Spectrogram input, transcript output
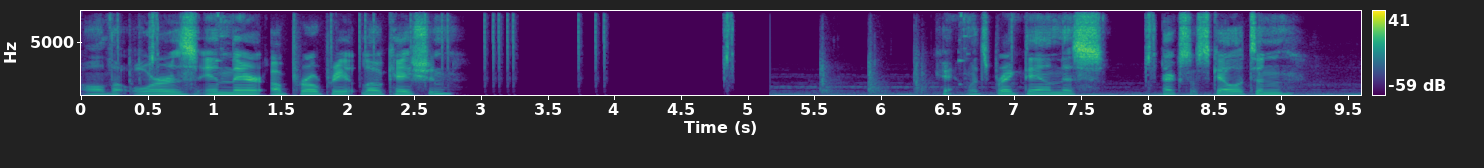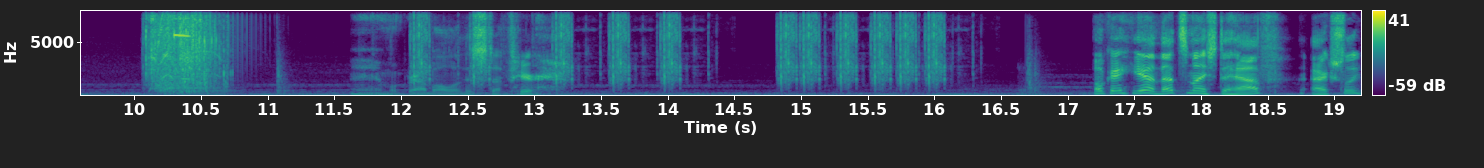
All the ores in their appropriate location. Okay, let's break down this exoskeleton. And we'll grab all of this stuff here. Okay, yeah, that's nice to have, actually.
